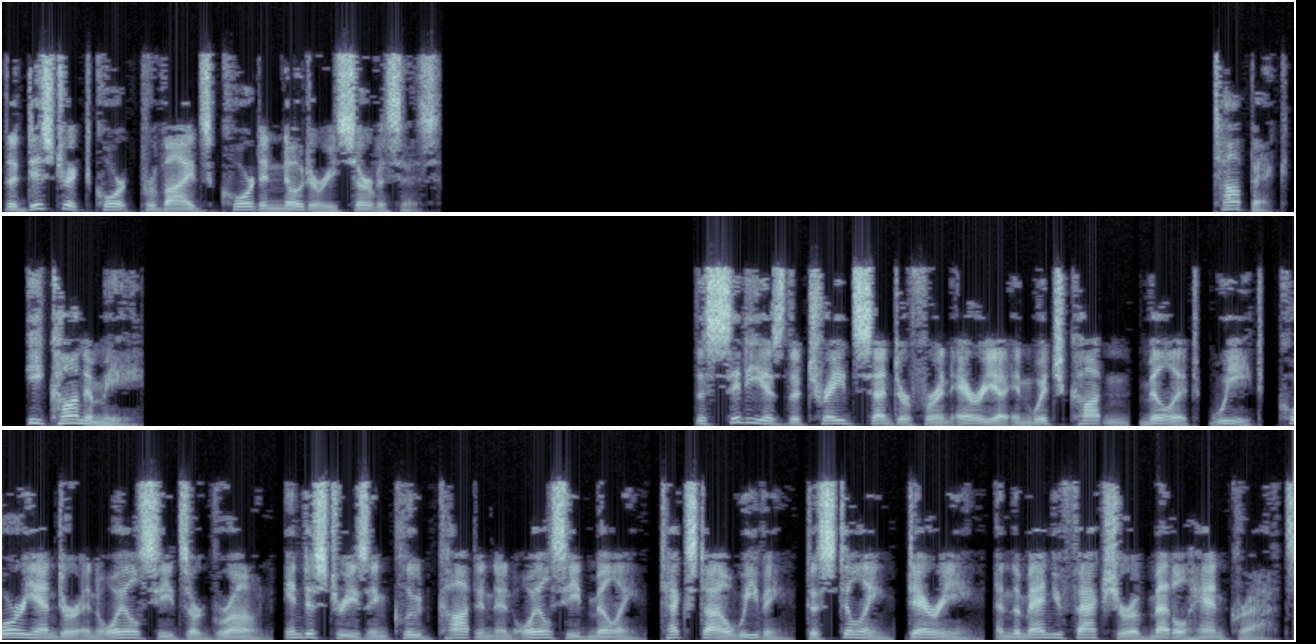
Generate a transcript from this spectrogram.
The district court provides court and notary services. Economy The city is the trade center for an area in which cotton, millet, wheat, coriander and oilseeds are grown. Industries include cotton and oilseed milling, textile weaving, distilling, dairying, and the manufacture of metal handcrafts.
